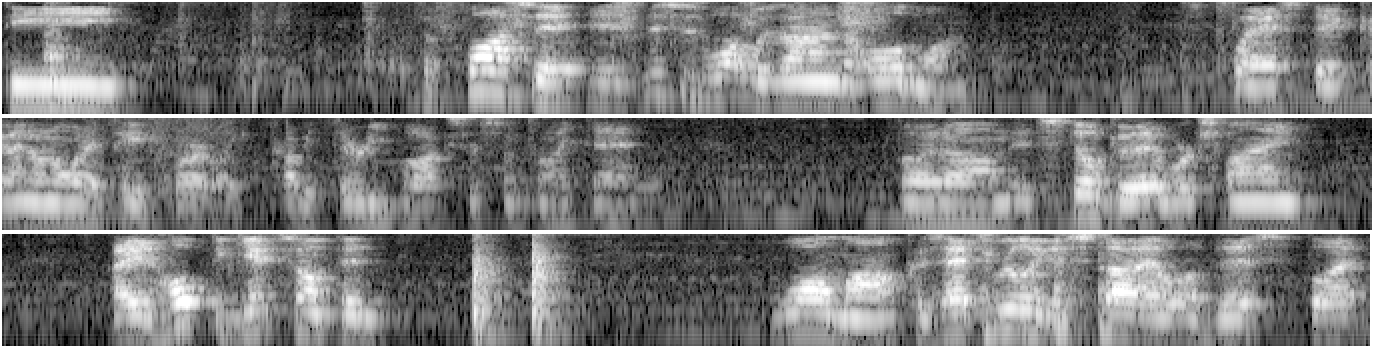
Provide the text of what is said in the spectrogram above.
The, the faucet is, this is what was on the old one. It's plastic. I don't know what I paid for it, like probably 30 bucks or something like that but um, it's still good. It works fine. I had hoped to get something wall mount because that's really the style of this, but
